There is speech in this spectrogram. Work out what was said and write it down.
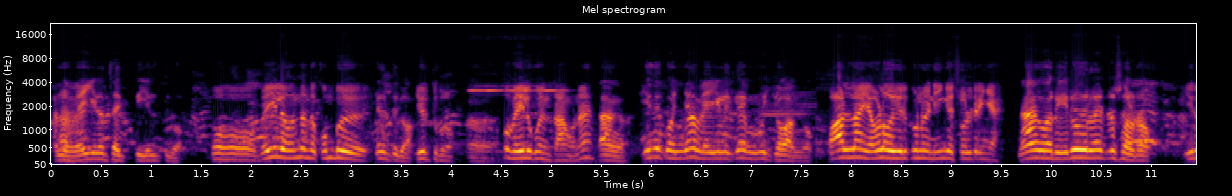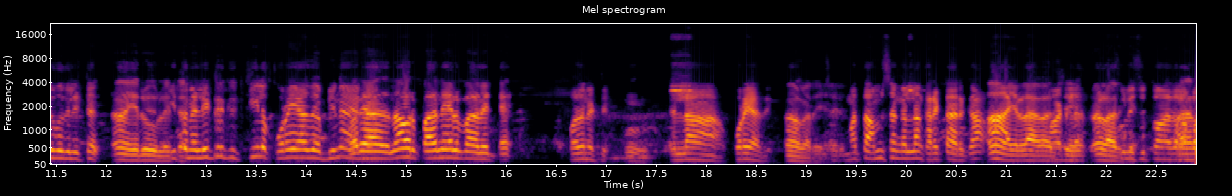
அந்த வெயில் சக்தி இழுத்துக்கும். ஓஹோ வெயில வந்து அந்த கொம்பு இழுத்துக்கும். ஈர்த்துக்கணும் ஆ. அப்போ வெயிலுக்கு கொஞ்சம் தாங்கும்னா? தாங்கும். இது கொஞ்சம் வெயிலுக்கு மூச்சு வாங்கும். பால்லாம் எவ்வளவு இருக்குன்னு நீங்க சொல்றீங்க? நாங்க ஒரு இருபது லிட்டர் சொல்றோம். இருபது லிட்டர். ஆ இருபது லிட்டர். இத்தனை லிட்டருக்கு கீழே குறையாது அப்படின்னா குறையாதுன்னா ஒரு பதினேழு பதினெட்டு. பதினெட்டு. எல்லாம் குறையாது. மத்த அம்சங்கள்லாம் கரெக்டா இருக்கா? எல்லா சுழி இருக்கு. சுத்தம் இதெல்லாம்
